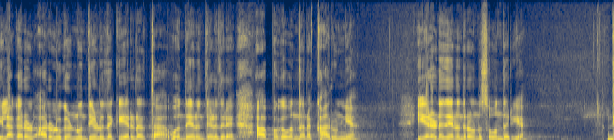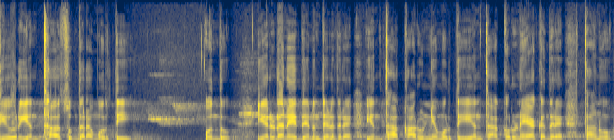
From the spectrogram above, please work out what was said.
ಇಲ್ಲ ಅಗರಳು, ಅರುಳುಗಣ್ಣು ಅಂತ ಹೇಳೋದಕ್ಕೆ ಎರಡರ್ಥ. ಒಂದೇನು ಅಂತ ಹೇಳಿದ್ರೆ ಆ ಭಗವಂತನ ಕಾರುಣ್ಯ. ಎರಡನೇನೆಂದರೆ ಅವನು ಸೌಂದರ್ಯ. ದೇವರು ಎಂಥ ಸುಂದರ ಮೂರ್ತಿ? ಒಂದು. ಎರಡನೇದೇನಂತ ಹೇಳಿದ್ರೆ, ಎಂಥ ಕಾರುಣ್ಯ ಮೂರ್ತಿ, ಎಂಥ ಕರುಣೆ. ಯಾಕಂದರೆ ತಾನು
